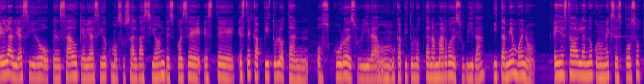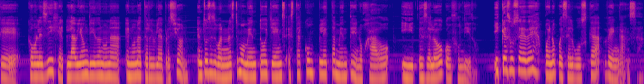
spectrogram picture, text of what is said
él había sido o pensado que había sido como su salvación después de este, este capítulo tan oscuro de su vida, un, capítulo tan amargo de su vida. Y también, bueno, ella estaba hablando con un ex esposo que, como les dije, la había hundido en una, en una terrible depresión. Entonces, bueno, en este momento James está completamente enojado y desde luego confundido. ¿Y qué sucede? Bueno, pues él busca venganza.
